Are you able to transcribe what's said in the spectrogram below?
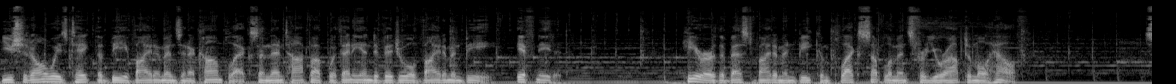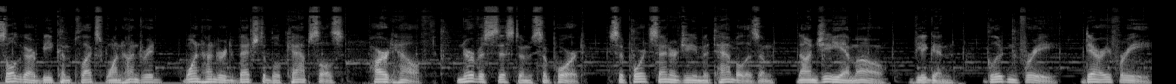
You should always take the B vitamins in a complex and then top up with any individual vitamin B, if needed. Here are the best vitamin B complex supplements for your optimal health. Solgar B Complex 100, 100 vegetable capsules, heart health, nervous system support, supports energy metabolism, non-GMO, vegan, gluten-free, dairy-free,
